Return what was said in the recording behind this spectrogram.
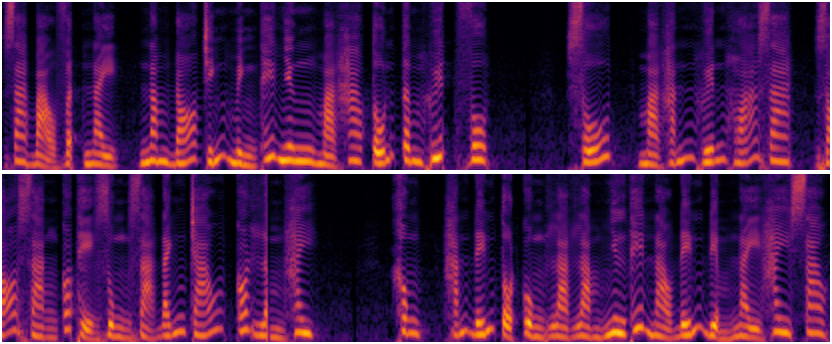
Ra bảo vật này, năm đó chính mình thế nhưng mà hao tốn tâm huyết vô. Số mà hắn huyến hóa ra, rõ ràng có thể dùng giả đánh cháo có lầm hay. Không, hắn đến tột cùng là làm như thế nào đến điểm này hay sao?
